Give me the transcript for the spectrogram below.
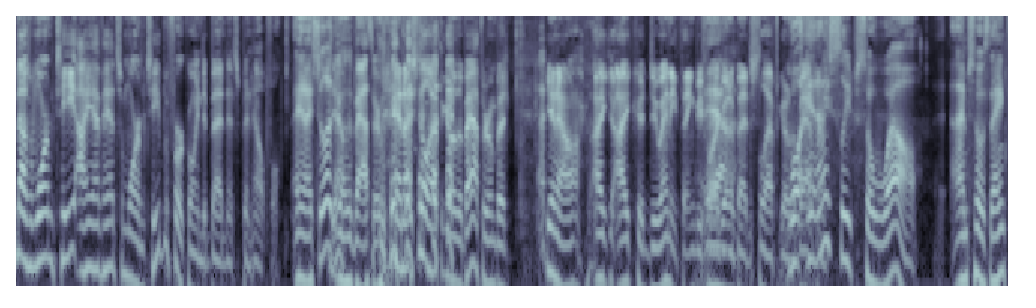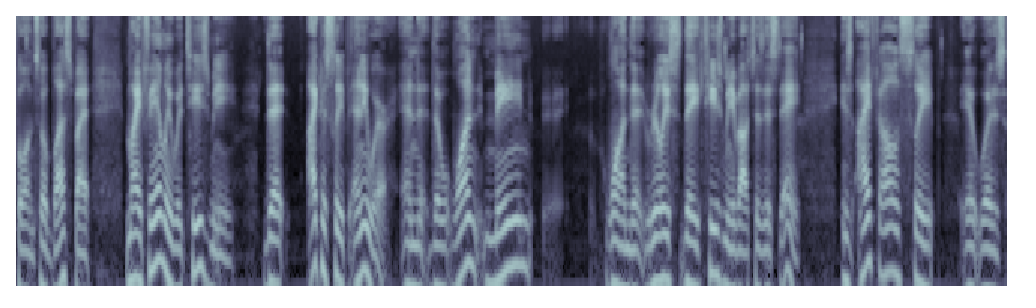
Now, warm tea. I have had some warm tea before going to bed, and it's been helpful. And I still had to go to the bathroom. and I still have to go to the bathroom, but you know, I I could do anything before I go to bed and still have to go to well, the bathroom. and. I sleep so well. I'm so thankful and so blessed by it. My family would tease me that I could sleep anywhere, and the one main one that really they tease me about to this day is I fell asleep. It was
